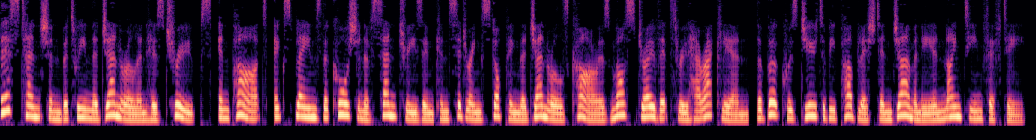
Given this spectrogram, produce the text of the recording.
This tension between the general and his troops, in part, explains the caution of sentries in considering stopping the general's car as Moss drove it through Heraklion. The book was due to be published in Germany in 1950.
